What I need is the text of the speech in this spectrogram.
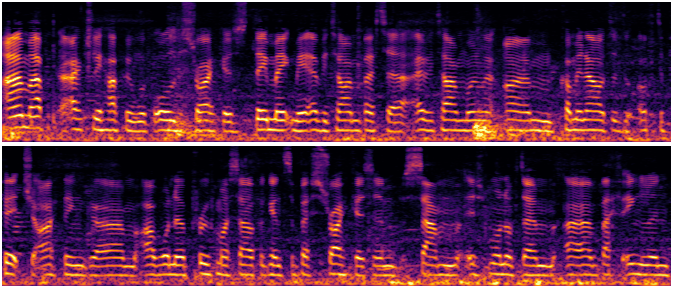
I'm actually happy with all the strikers. They make me every time better. Every time when I'm coming out of the pitch, I think um, I want to prove myself against the best strikers, and Sam is one of them. Uh, Beth England.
